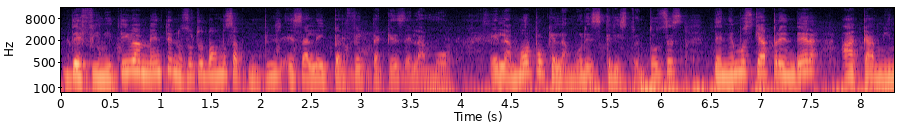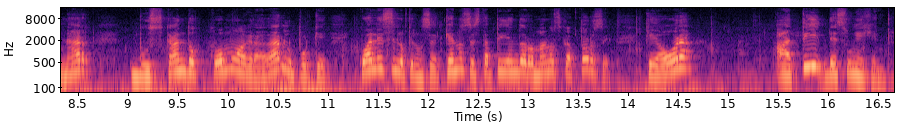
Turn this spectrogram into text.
definitivamente nosotros vamos a cumplir esa ley perfecta que es el amor. El amor porque el amor es Cristo. Entonces tenemos que aprender a caminar buscando cómo agradarlo, porque ¿cuál es lo que nos, qué nos está pidiendo Romanos 14? Que ahora a ti des un ejemplo.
